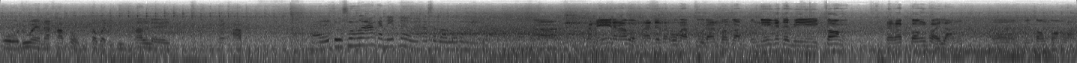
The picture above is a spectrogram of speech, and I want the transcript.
โอด้วยนะครับ ผม สวัสดีทุกท่านเลยนะครับเดี๋ยวดูช่วงล่างกันนิดนึงนะคะสำหรับรถคันนี้อ่าคันนี้นะครับผมอะเดี๋ยวสักครู่ครับดูด้านบนก่อนตรงนี้ก็จะมีกล้องนะครับ กล้องถอยหลังอ่ามีกล้องมองหลัง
